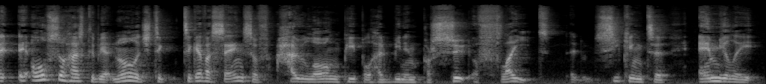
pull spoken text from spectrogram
it, it also has to be acknowledged to, to give a sense of how long people had been in pursuit of flight, uh, seeking to emulate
